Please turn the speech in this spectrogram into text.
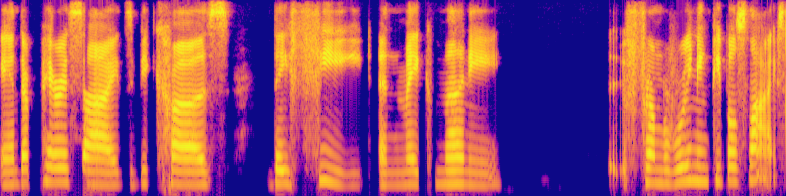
and they're parasites because they feed and make money uh, from ruining people's lives.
